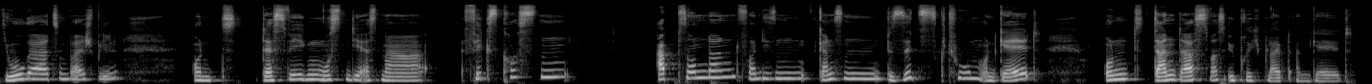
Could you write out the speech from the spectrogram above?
Yoga zum Beispiel. Und deswegen mussten die erstmal Fixkosten absondern von diesem ganzen Besitztum und Geld und dann das, was übrig bleibt an Geld.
